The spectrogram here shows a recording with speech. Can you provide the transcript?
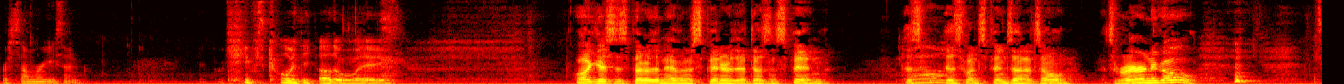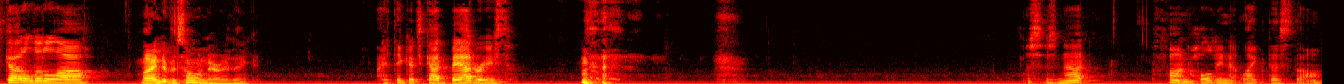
for some reason. It keeps going the other way. Well, I guess it's better than having a spinner that doesn't spin. This, oh. this one spins on its own. It's raring to go. it's got a little... uh Mind of its own there, I think. I think it's got batteries. this is not fun holding it like this, though. I'll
